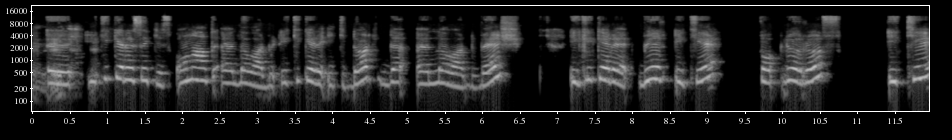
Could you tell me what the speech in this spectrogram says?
Evet. e, 2 kere 8 16 elde var 1 2 kere 2 4 bir de elde vardı. 5 2 kere 1 2 topluyoruz. 2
